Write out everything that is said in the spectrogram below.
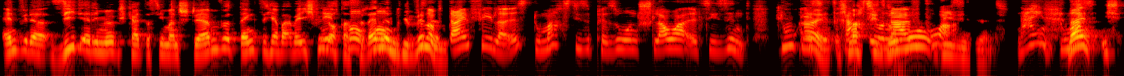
Entweder sieht er die Möglichkeit, dass jemand sterben wird, denkt sich aber, aber ich will nee, doch das Mo, Rennen Mo, gewinnen. Auf, dein Fehler ist, du machst diese Person schlauer, als sie sind. Du gehst Nein, jetzt ich rational so, vor. wie sie sind. Nein, du Nein, ich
